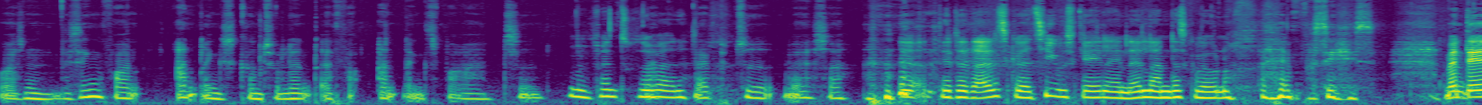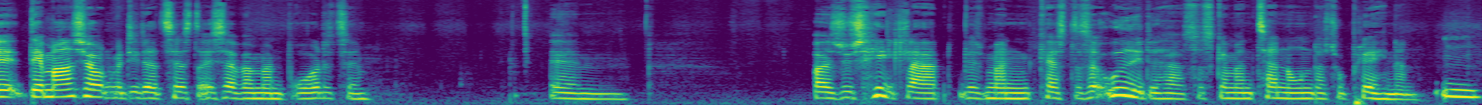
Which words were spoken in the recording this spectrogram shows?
Var sådan, hvis ikke en forandringskonsulent er forandringsparat, så Men fandt du så, hvad er det? hvad betyder hvad så? Ja, det er da dig, der skal være 10 på skalaen, alle andre skal være under. Præcis. Men det, det er meget sjovt med de der tester, især hvad man bruger det til. Øhm, og jeg synes helt klart, hvis man kaster sig ud i det her, så skal man tage nogen, der supplerer hinanden, Mm.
